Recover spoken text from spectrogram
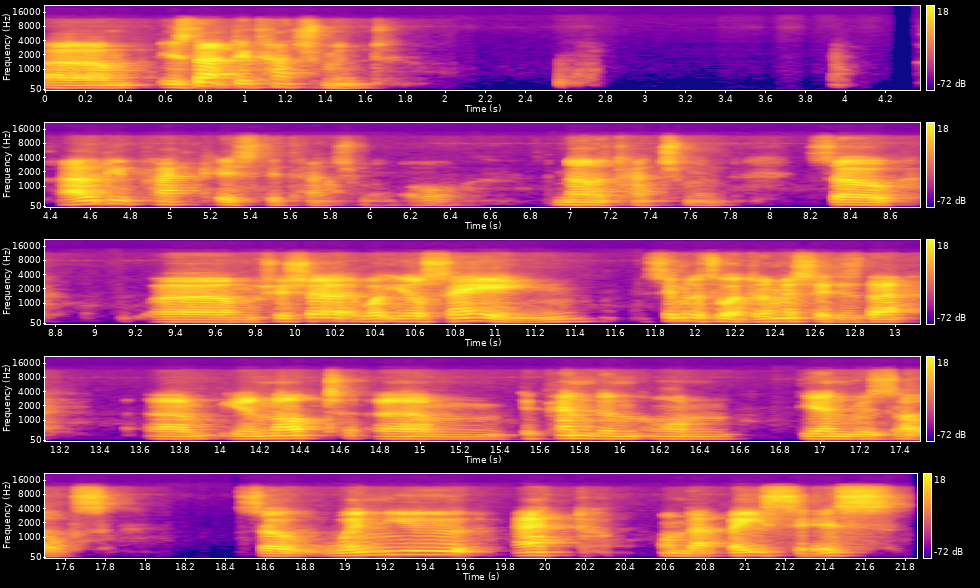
Um, is that detachment? How do you practice detachment or non-attachment? So, um, Trisha, what you're saying, similar to what Dharma said, is that um, you're not um, dependent on the end results. So when you act on that basis,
